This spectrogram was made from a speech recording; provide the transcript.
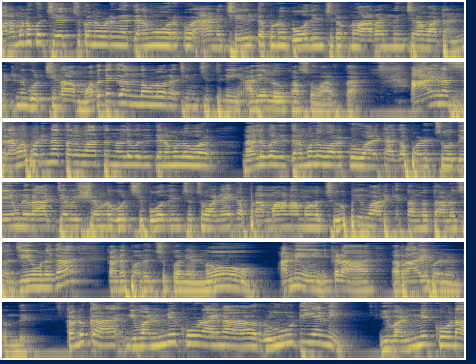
పరమునకు చేర్చుకొనబడిన దినము వరకు ఆయన చేయుటకును బోధించుటకును ఆరంభించిన వాటి అన్నిటిని గురించి నా మొదటి గ్రంథంలో రచించి తిని అదే లోకాసు వార్త. ఆయన శ్రమపడిన తర్వాత నలువది దినముల వ- నలువది దినముల వరకు వారికి అగపడుచు దేవుని రాజ్య విషయమును గురించి బోధించుచు అనేక ప్రమాణములను చూపి వారికి తన్ను తాను సజీవునిగా కనపరుచుకొనెను అని ఇక్కడ రాయబడి ఉంటుంది. కనుక ఇవన్నీ కూడా ఆయన రూఢి అని ఇవన్నీ కూడా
